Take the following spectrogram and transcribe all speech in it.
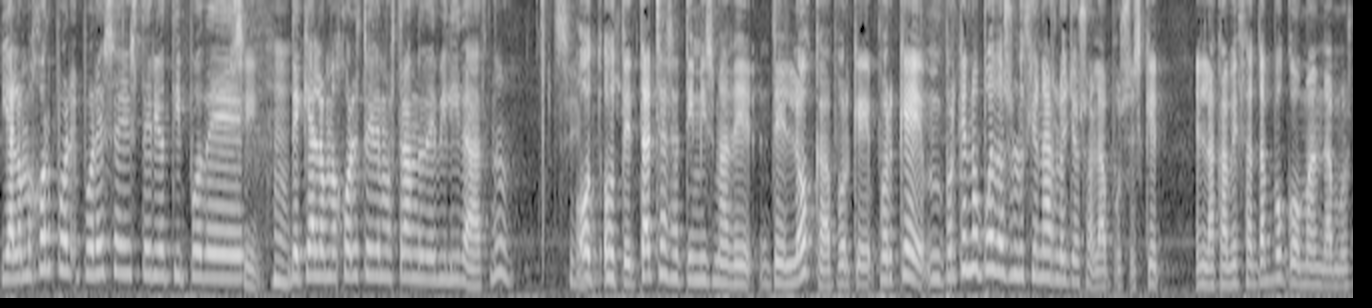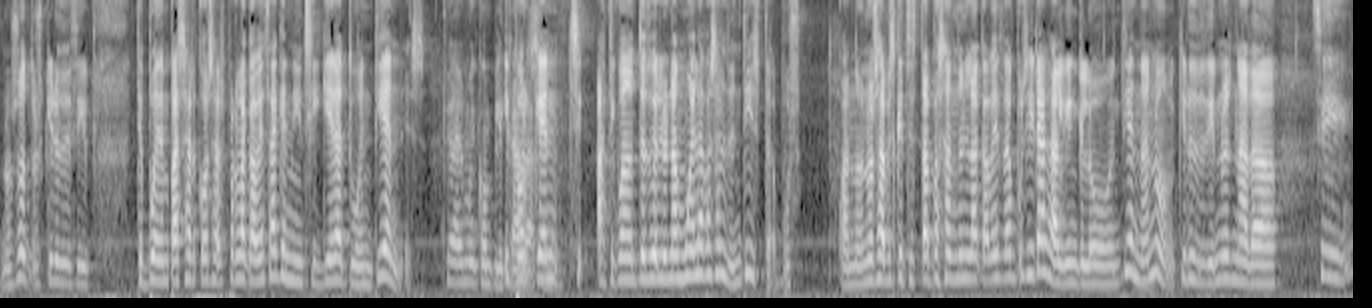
Y a lo mejor por, por ese estereotipo de, Sí. de que a lo mejor estoy demostrando debilidad, ¿no? Sí. O, o te tachas a ti misma de, de loca, porque ¿por qué? ¿Por qué no puedo solucionarlo yo sola? Pues es que en la cabeza tampoco mandamos nosotros. Quiero decir, te pueden pasar cosas por la cabeza que ni siquiera tú entiendes. Claro, es muy ¿Y complicado. por qué si- a ti cuando te duele una muela vas al dentista? Pues cuando no sabes qué te está pasando en la cabeza, pues irás a alguien que lo entienda, ¿no? Quiero decir, no es nada... Sí,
